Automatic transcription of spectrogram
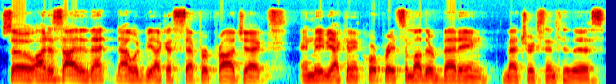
So I decided that that would be like a separate project, and maybe I can incorporate some other betting metrics into this.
